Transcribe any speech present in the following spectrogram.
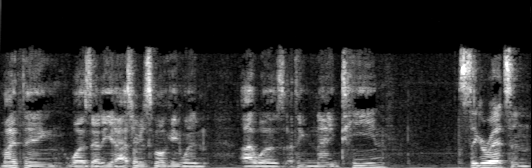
my thing was that yeah i started smoking when i was i think 19 cigarettes. And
